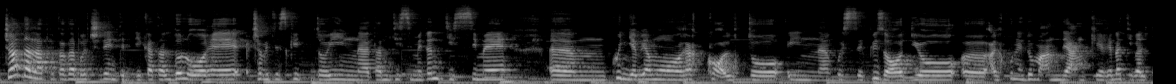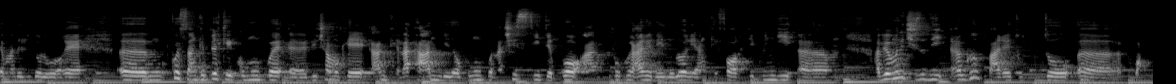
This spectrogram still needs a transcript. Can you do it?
già dalla puntata precedente dedicata al dolore ci avete scritto in tantissime, tantissime, um, quindi abbiamo raccolto in questo episodio uh, alcune domande anche relative al tema del dolore. questo anche perché comunque uh, diciamo che anche la candida o comunque una cistite può procurare dei dolori anche forti, quindi abbiamo abbiamo deciso di raggruppare tutto eh, qua.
